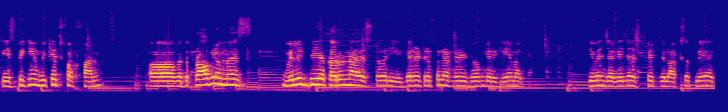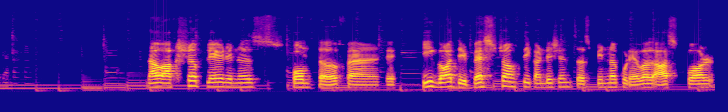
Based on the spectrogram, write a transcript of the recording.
He's picking wickets for fun. Uh, but the problem is, will it be a Karuna story? You get a triple hundred, you don't get a game again given Jadeja is fit, will Akshar play again? Now Akshar played in his home turf and he got the best of the conditions a spinner could ever ask for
